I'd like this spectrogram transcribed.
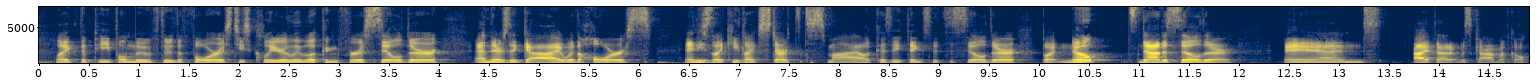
like the people move through the forest. He's clearly looking for a Isildur, and there's a guy with a horse and he's like he like starts to smile because he thinks it's a Isildur, but nope, it's not a Isildur. And I thought it was comical.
